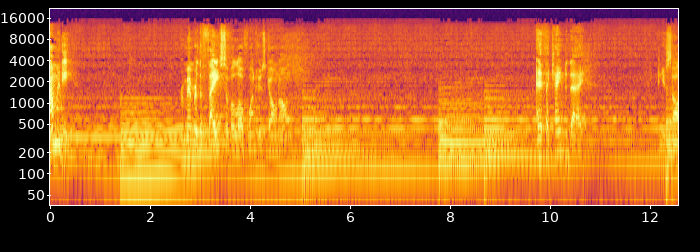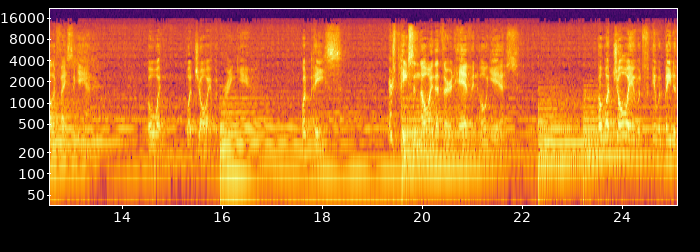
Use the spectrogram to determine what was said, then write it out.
How many remember the face of a loved one who's gone on? And if they came today and you saw their face again, oh, what, what joy it would bring you. What peace. There's peace in knowing that they're in heaven. Oh, yes. But what joy it would, it would be to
